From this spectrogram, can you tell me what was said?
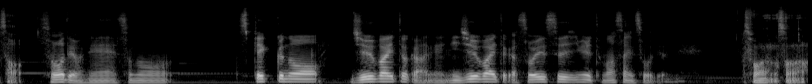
そそうだよね。その、スペックの10倍とかね、20倍とかそういう数字見るとまさにそうだよね。うそうなのそうなの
